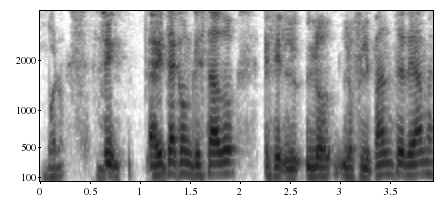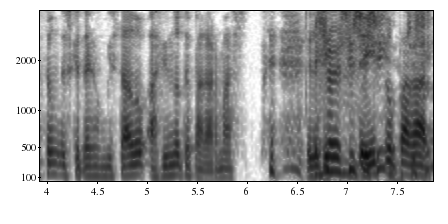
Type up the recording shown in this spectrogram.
Bueno. Sí, ahí te ha conquistado, es decir, lo, flipante de Amazon es que te ha conquistado haciéndote pagar más. es decir, te hizo pagar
